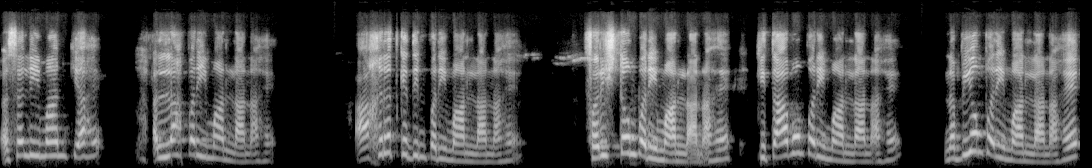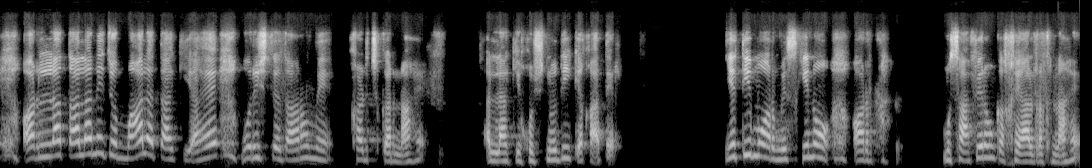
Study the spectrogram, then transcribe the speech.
اصل ایمان کیا ہے؟ اللہ پر ایمان لانا ہے، آخرت کے دن پر ایمان لانا ہے، فرشتوں پر ایمان لانا ہے، کتابوں پر ایمان لانا ہے، نبیوں پر ایمان لانا ہے، اور اللہ تعالیٰ نے جو مال عطا کیا ہے، وہ رشتے داروں میں خرچ کرنا ہے، اللہ کی خوشنودی کے خاطر۔ یتیموں اور مسکینوں اور مسافروں کا خیال رکھنا ہے۔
